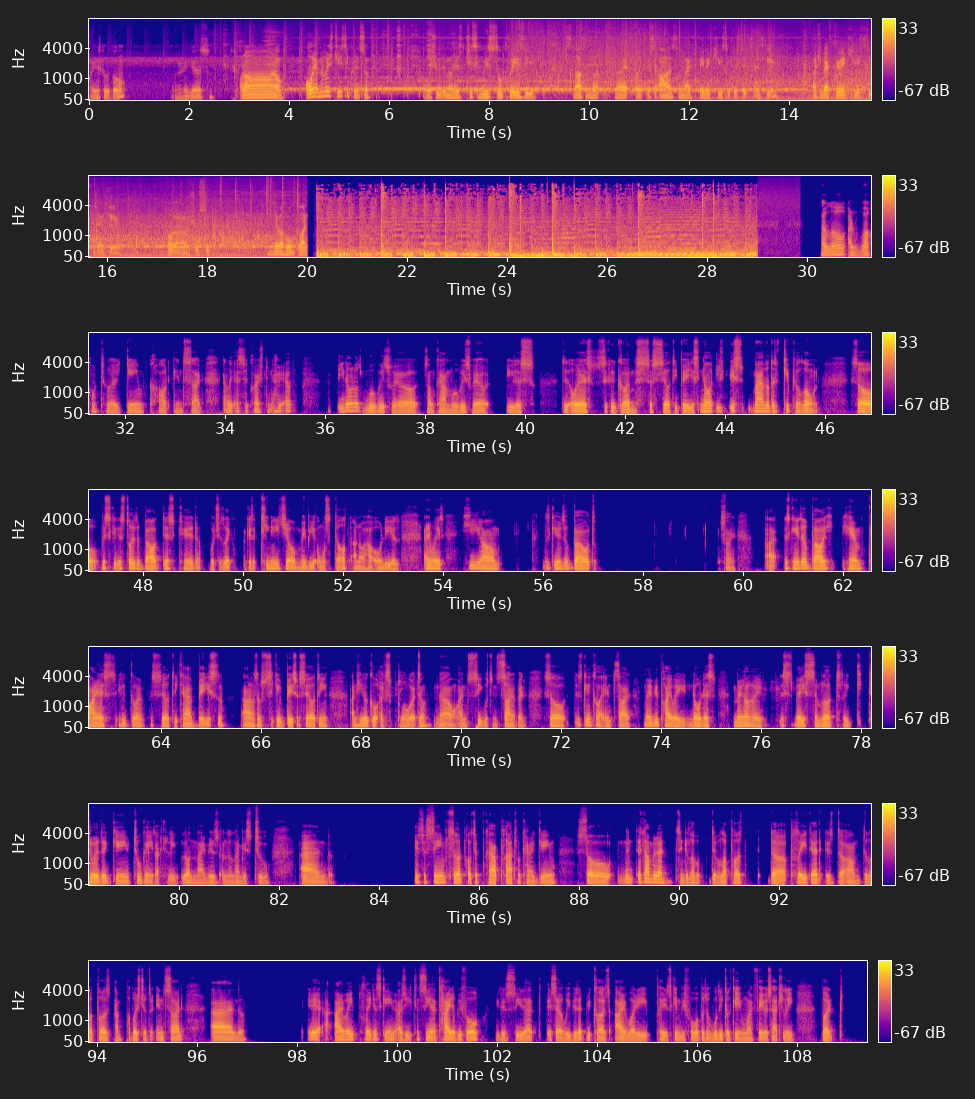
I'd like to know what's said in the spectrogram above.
I just gonna go? I guess. Oh no, no, no. Oh yeah, remember this chase sequence? Oh shoot, remember this chase sequence is so crazy. It's not it's honestly uh, my favorite chase sequence in this game. Actually my favorite chase sequence in this game. Oh no, no, no, shoot, shoot. You have a whole gun. Hello and welcome to a game called Inside. Now let me ask you a question. Have you ever you know those movies where some kind of movies where you just the always secret guard facility base, you know, you, it's might as well to keep you alone. So basically the story is about this kid, which is like I guess a teenager or maybe almost adult. I don't know how old he is. Anyways, he um this game is about sorry uh, this game is about him finding a secret going facility kind of base. I don't know, some secret base facility, and he'll go explore it now and see what's inside of it. So this game called Inside, maybe probably you know this, maybe like this is very similar to the to the game, two games actually, Little Nightmares and Little Nightmares Two, and it's the same third person kind of platform kind of game so it's not maybe the same developers. The Playdead is the um developers and publishers inside, and yeah, I already played this game. As you can see in the title before, you can see that it's a revisit because I already played this game before. It was a really good game, one of my favorites actually. But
